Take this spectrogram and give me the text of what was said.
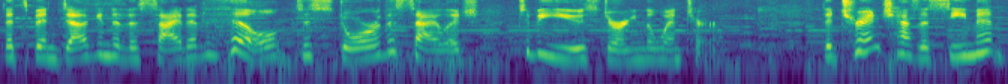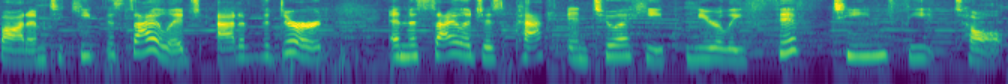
that's been dug into the side of a hill to store the silage to be used during the winter. The trench has a cement bottom to keep the silage out of the dirt, and the silage is packed into a heap nearly 15 feet tall.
